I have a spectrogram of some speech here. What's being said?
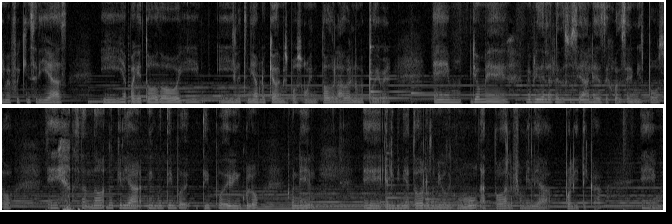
me fui 15 días y apagué todo y, le tenía bloqueado a mi esposo en todo lado, él no me podía ver. Em, yo me, me abrí de las redes sociales, dejó de ser mi esposo. Eh, no, no, quería ningún tipo de, tipo de vínculo con él. Eh, eliminé a todos los amigos en común, a toda la familia política, em,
